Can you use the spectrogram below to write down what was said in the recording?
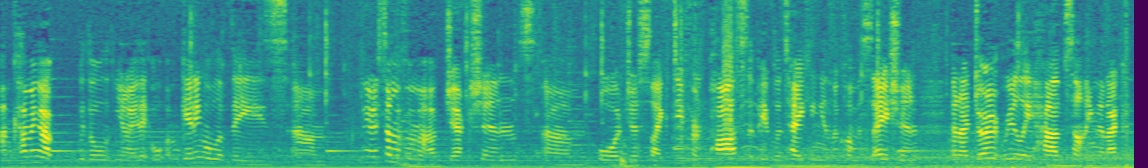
I'm coming up with all, you know, I'm getting all of these, um, you know, some of them are objections um, or just like different paths that people are taking in the conversation, and I don't really have something that I can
